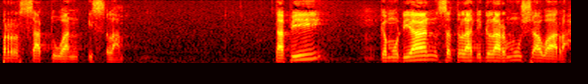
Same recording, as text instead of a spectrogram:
Persatuan Islam. Tapi Kemudian setelah digelar musyawarah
